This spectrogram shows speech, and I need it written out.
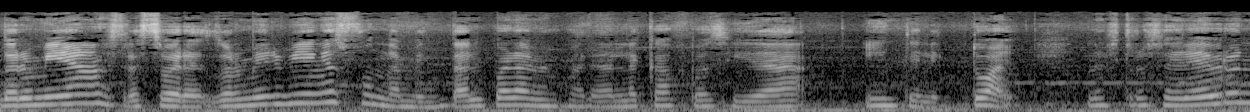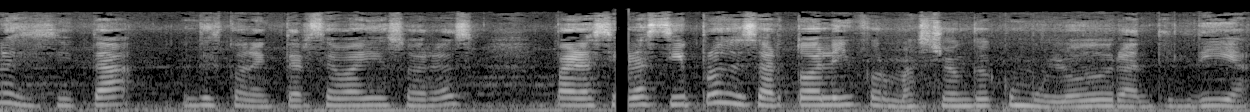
Dormir a nuestras horas. Dormir bien es fundamental para mejorar la capacidad intelectual. Nuestro cerebro necesita desconectarse varias horas para así procesar toda la información que acumuló durante el día.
